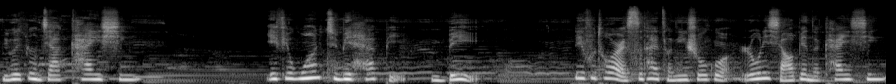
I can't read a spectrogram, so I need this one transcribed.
你会更加开心。If you want to be happy, be。列夫托尔斯泰曾经说过，如果你想要变得开心，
